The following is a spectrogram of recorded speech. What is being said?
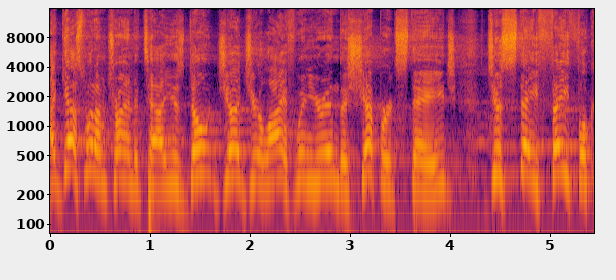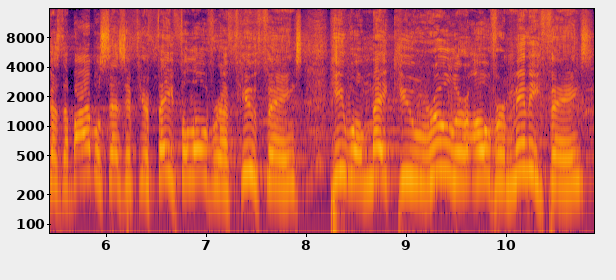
I guess what I'm trying to tell you is don't judge your life when you're in the shepherd stage. Just stay faithful because the Bible says if you're faithful over a few things, he will make you ruler over many things.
